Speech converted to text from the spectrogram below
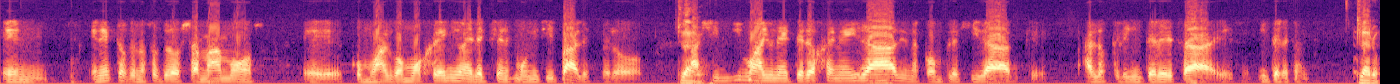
en, en esto que nosotros llamamos eh, como algo homogéneo de elecciones municipales, pero allí mismo hay una heterogeneidad y una complejidad que a los que les interesa es interesante. Claro,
